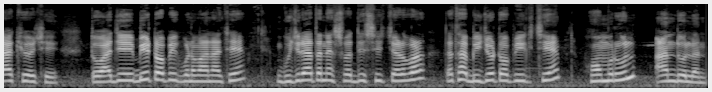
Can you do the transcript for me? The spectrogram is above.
રાખ્યો છે. તો આજે બે ટોપિક ભણવાના છે, ગુજરાત અને સ્વદેશી ચળવળ તથા બીજો ટોપિક છે હોમ રૂલ આંદોલન.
